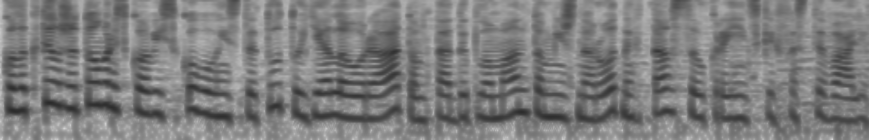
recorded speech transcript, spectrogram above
Колектив Житомирського військового інституту є лауреатом та дипломантом міжнародних та всеукраїнських фестивалів.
